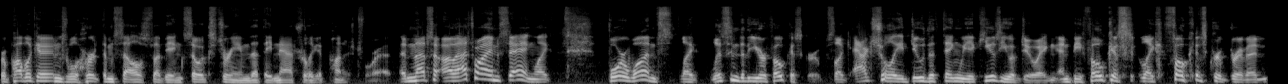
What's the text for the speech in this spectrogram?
Republicans will hurt themselves by being so extreme that they naturally get punished for it, and that's uh, that's why I'm saying like, for once, like listen to the, your focus groups, like actually do the thing we accuse you of doing, and be focused like focus group driven,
